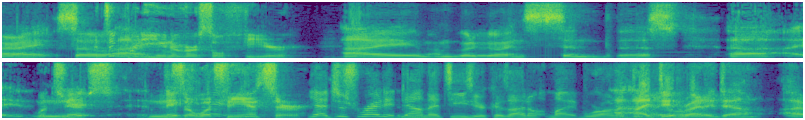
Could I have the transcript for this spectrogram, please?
right. So It's a pretty I, universal fear. I I'm going to go ahead and send this. Uh, What's Nick, yours? Nick, so what's the answer? Yeah, just write it down. That's easier because I don't. My we're on. a I, I delay did write it down. I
